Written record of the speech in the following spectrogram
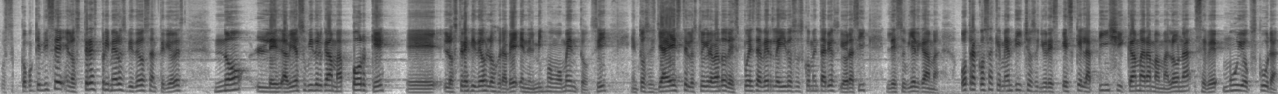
pues como quien dice, en los tres primeros videos anteriores no le había subido el gama porque eh, los tres videos los grabé en el mismo momento, ¿sí? Entonces ya este lo estoy grabando después de haber leído sus comentarios y ahora sí, le subí el gama. Otra cosa que me han dicho, señores, es que la pinche cámara mamalona se ve muy oscura.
